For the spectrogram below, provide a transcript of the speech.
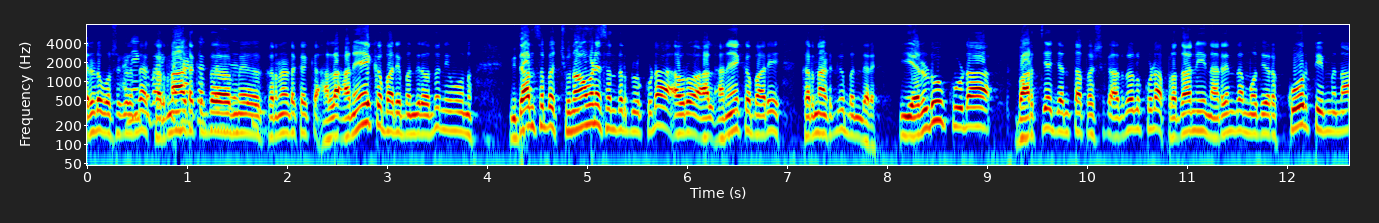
ಎರಡು ವರ್ಷಗಳಿಂದ ಬಾರಿ ಕರ್ನಾಟಕದ ಕರ್ನಾಟಕಕ್ಕೆ ಅನೇಕ ಬಾರಿ ಬಂದಿರುವಂತ ನೀವು ವಿಧಾನಸಭಾ ಚುನಾವಣೆ ಸಂದರ್ಭದಲ್ಲೂ ಕೂಡ ಅವರು ಅನೇಕ ಬಾರಿ ಕರ್ನಾಟಕಕ್ಕೆ ಬಂದಿದ್ದಾರೆ. ಈ ಎರಡೂ ಕೂಡ ಭಾರತೀಯ ಜನತಾ ಪಕ್ಷಕ್ಕೆ ಅದರಲ್ಲೂ ಕೂಡ ಪ್ರಧಾನಿ ನರೇಂದ್ರ ಮೋದಿಯವರ ಕೋರ್ ಟೀಮ್ನ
